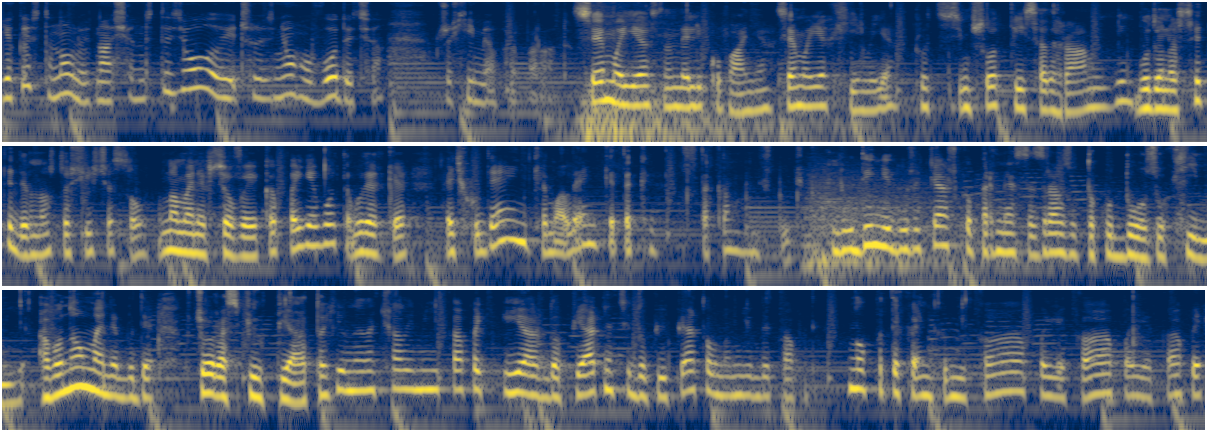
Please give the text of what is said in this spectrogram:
який встановлюють наші анестезіологи, і через нього вводиться вже хіміопрепарат. Це моє основне лікування, це моя хімія. Тут 750 грам її. Буду носити 96 часов. Воно в мене все викопає, от, буде таке геть худеньке, маленьке, таке така мені штучка. Людині дуже тяжко перенести зразу таку дозу хімії. А воно в мене буде вчора з пів п'ятої вони почали мені капати, і аж до п'ятниці, до пів п'ятого воно мені буде капати. Ну потихеньку мені капає, капає, капає.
